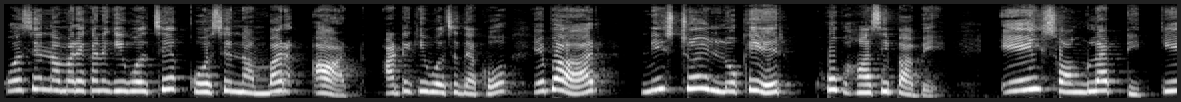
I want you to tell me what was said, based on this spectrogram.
কোশ্চেন নাম্বার এখানে কি বলছে? কোশ্চেন নাম্বার আট। আটে কি বলছে দেখো, এবার নিশ্চয় লোকের খুব হাসি পাবে। এই সংলাপটি কে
